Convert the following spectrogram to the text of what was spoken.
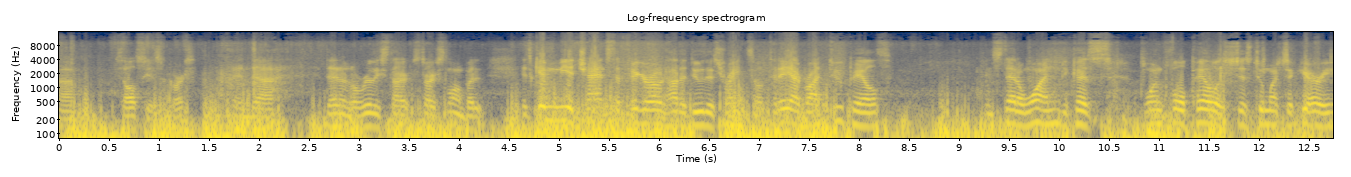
Um, Celsius of course. And uh, then it'll really start start slowing. But it, it's giving me a chance to figure out how to do this right. So today I brought two pails instead of one because one full pail is just too much to carry.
